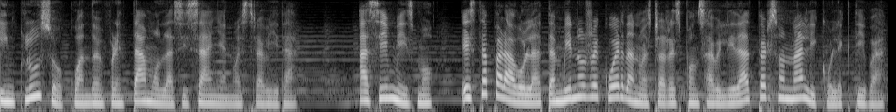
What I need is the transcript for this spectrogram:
incluso cuando enfrentamos la cizaña en nuestra vida. Asimismo, esta parábola también nos recuerda nuestra responsabilidad personal y colectiva.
